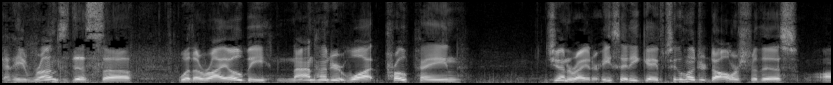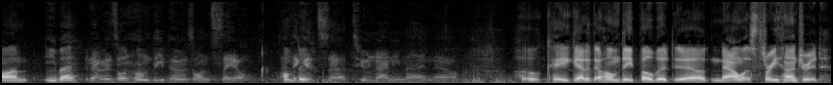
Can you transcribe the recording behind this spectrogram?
And he runs this uh, with a Ryobi 900 watt propane generator. He said he gave $200 for this on eBay. No, it was on Home Depot. It was on sale. Home I think Depot. it's uh, two ninety nine now. Okay, he got it at Home Depot, but uh, now it's 300.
